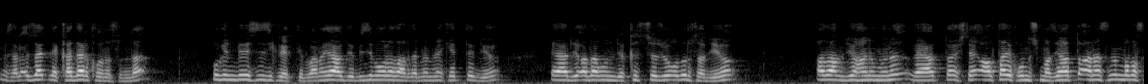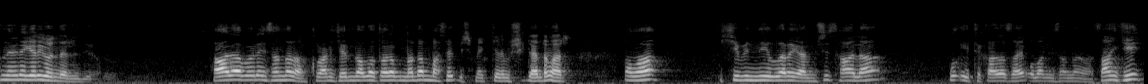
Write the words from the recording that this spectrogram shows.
Mesela özellikle kader konusunda bugün birisi zikretti bana ya diyor bizim oralarda memlekette diyor eğer diyor adamın diyor kız çocuğu olursa diyor adam diyor hanımını veyahut da işte 6 ay konuşmaz veyahut da anasının babasının evine geri gönderir diyor. Hala böyle insanlar var. Kur'an-ı Kerim'de Allah Teala bunlardan bahsetmiş. Mekkeli müşriklerde var. Ama 2000'li yıllara gelmişiz. Hala bu itikada sahip olan insanlar var. Sanki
